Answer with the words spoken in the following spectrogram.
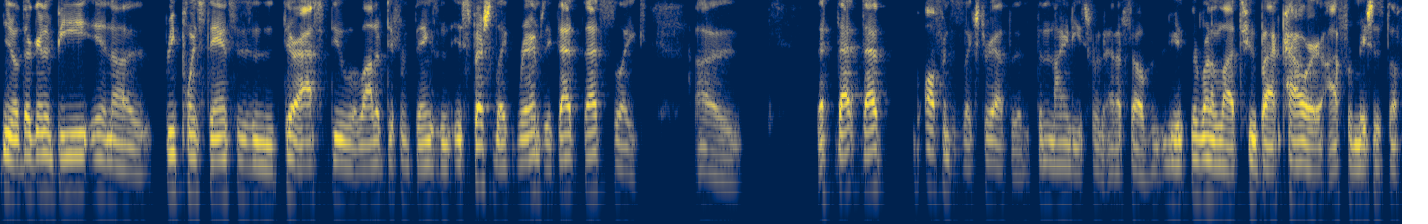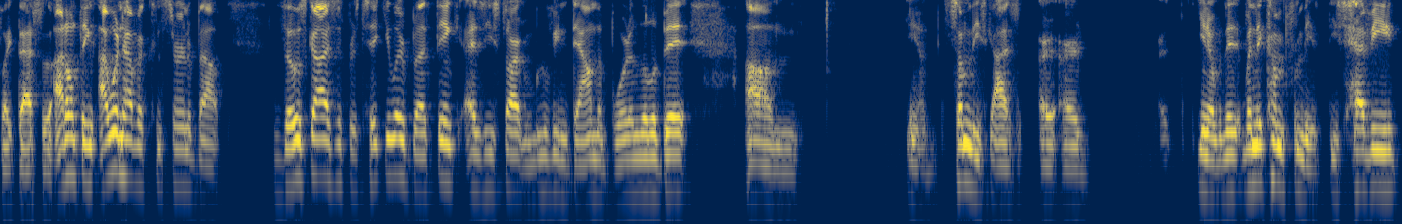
you know they're going to be in uh, three point stances and they're asked to do a lot of different things. And especially like Ramczyk that that's like uh, that that that offense is like straight out the, the 90s from the NFL they're running a lot of two back power formation stuff like that. So I don't think I wouldn't have a concern about those guys in particular but I think as you start moving down the board a little bit um, you know some of these guys are, are you know, when they, when they come from these these heavy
